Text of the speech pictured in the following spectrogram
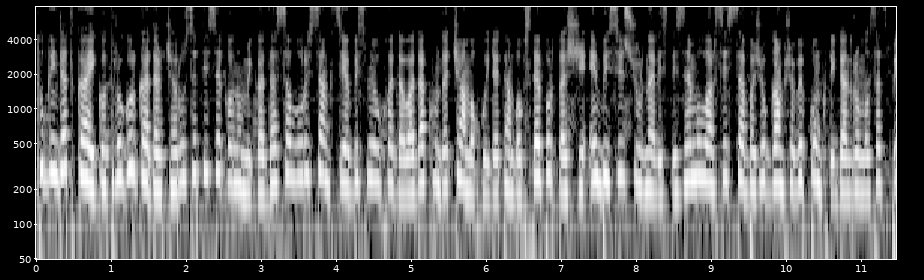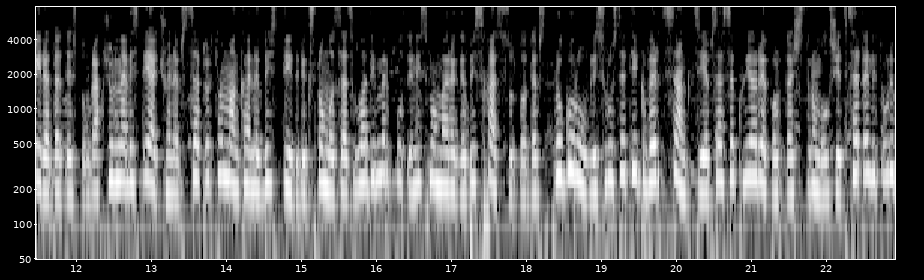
თუ გინდათ გაიგოთ როგორ გადარჩა რუსეთის ეკონომიკა დასავლური სანქციების მიუხედავად აქ უნდა ჩამოხვიდეთ ამბობს რეპორტაჟში MBC-ს ჟურნალისტი ზემულარსის საბაჟო გამშვები პუნქტიდან რომელსაც პირადად ესტუმრა. ჟურნალისტი აჩვენებს სატვირთო მანქანების დიდ რიგს რომელსაც ვლადიმერ პუტინის მომარაგების ხაზს უწოდებს. როგორ უვლის რუსეთი გვერდ სანქციებს ასე ქვია რეპორტაჟს რომელშიც სატელიტური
